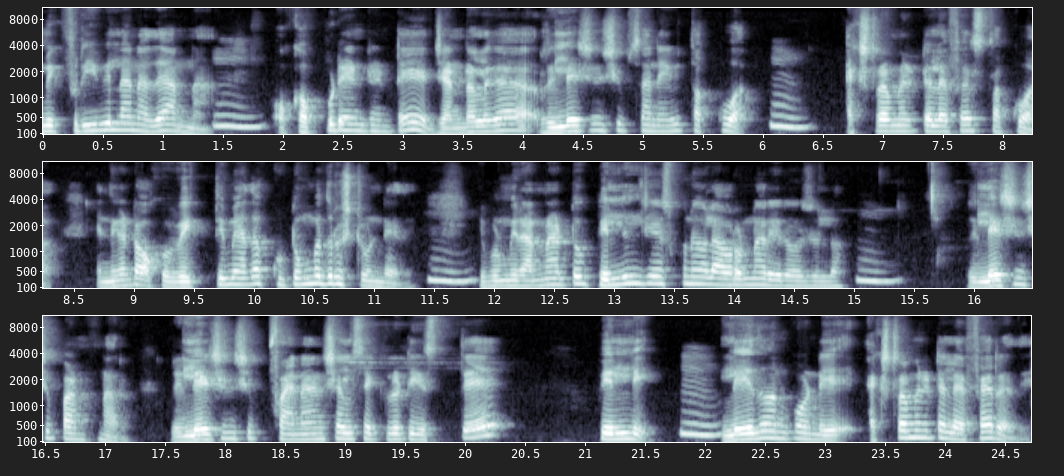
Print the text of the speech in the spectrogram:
మీకు ఫ్రీ విల్ అని అదే అన్నా. ఉమ్, ఒకప్పుడు ఏంటంటే జనరల్గా రిలేషన్షిప్స్ అనేవి తక్కువ. ఉమ్, ఎక్స్ట్రా మెరిటల్ అఫైర్స్ తక్కువ. ఎందుకంటే ఒక వ్యక్తి మీద కుటుంబ దృష్టి ఉండేది. ఉమ్, ఇప్పుడు మీరు అన్నట్టు పెళ్ళిళ్ళు చేసుకునే వాళ్ళు ఎవరున్నారు ఈ రోజుల్లో? ఉమ్, రిలేషన్షిప్ అంటున్నారు. రిలేషన్షిప్ ఫైనాన్షియల్ సెక్యూరిటీ ఇస్తే పెళ్ళి. లేదు అనుకోండి ఎక్స్ట్రా మెరిటల్ అఫైర్ అది.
